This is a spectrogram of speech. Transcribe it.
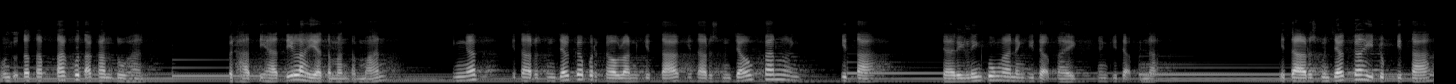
untuk tetap takut akan Tuhan. Berhati-hatilah ya teman-teman Ingat, kita harus menjaga pergaulan kita, kita harus menjauhkan kita dari lingkungan yang tidak baik, yang tidak benar. Kita harus menjaga hidup kita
